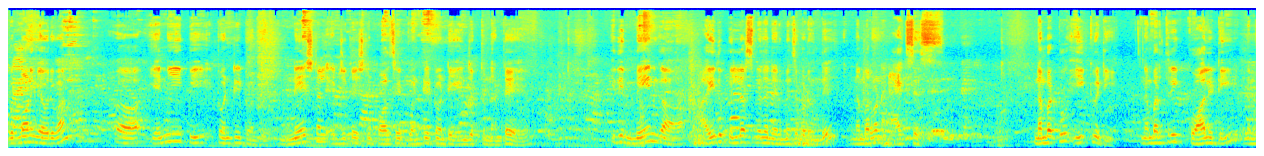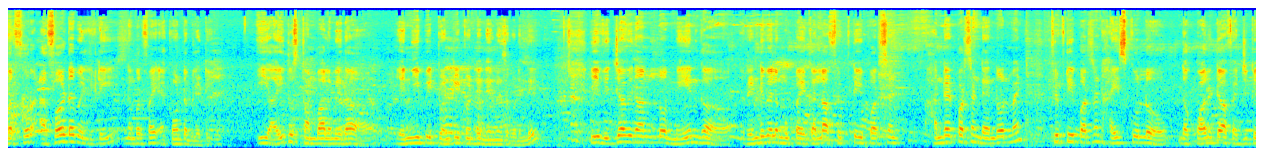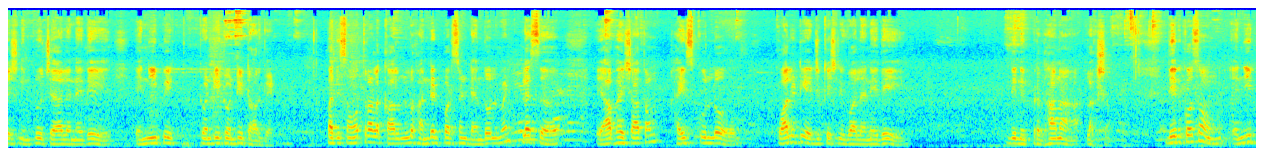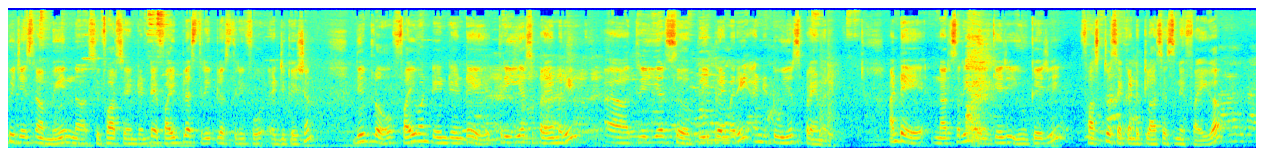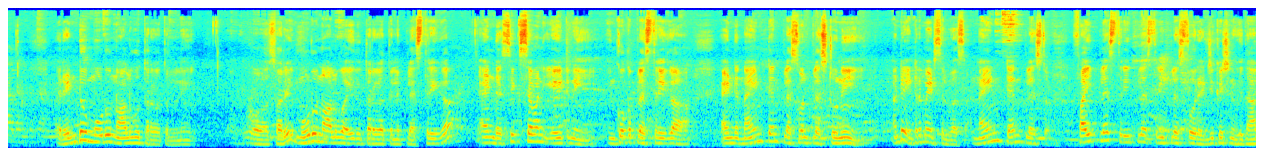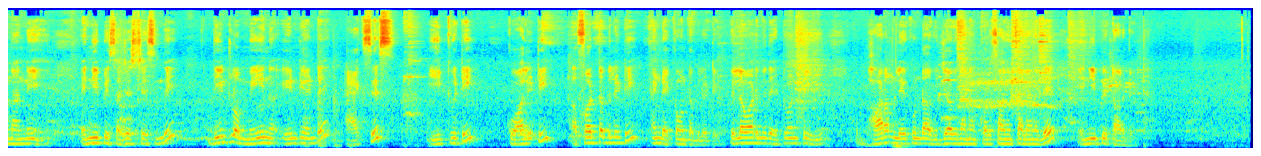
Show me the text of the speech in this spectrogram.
Good morning everyone NEP twenty twenty national education policy twenty twenty ఏం చెప్తుందంటే ఇది మెయిన్గా ఐదు పిల్లర్స్ మీద నిర్మించబడి ఉంది. Number one access number two equity number three quality number four affordability number five accountability ఈ ఐదు స్తంభాల మీద ఎన్ఈపి ట్వంటీ ట్వంటీ నిర్మించబడింది. ఈ విద్యా విధానంలో మెయిన్గా రెండు వేల ముప్పై కల్లా fifty percent hundred percent enrolment fifty percent high స్కూల్లో the quality of education improve చేయాలనేది ఎన్ఈపి ట్వంటీ ట్వంటీ టార్గెట్. పది సంవత్సరాల కాలంలో హండ్రెడ్ పర్సెంట్ ఎన్రోల్మెంట్ ప్లస్ యాభై శాతం హై స్కూల్లో క్వాలిటీ ఎడ్యుకేషన్ ఇవ్వాలనేది దీని ప్రధాన లక్ష్యం దీనికోసం ఎన్ఈపీ చేసిన మెయిన్ సిఫార్సు ఏంటంటే five plus three plus three four education. దీంట్లో ఫైవ్ అంటే ఏంటి అంటే three years primary three years pre primary and two years primary. అంటే nursery LKG UKG first second క్లాసెస్ని ఫైవ్గా రెండు మూడు నాలుగు తరగతులని సారీ మూడు నాలుగు ఐదు తరగతుల్ని ప్లస్ త్రీగా అండ్ సిక్స్ సెవెన్ ఎయిట్ని ఇంకొక plus త్రీగా and nine ten plus one plus టూని అంటే intermediate syllabus nine ten plus five plus three plus three plus four education విధానాన్ని ఎన్ఈపి సజెస్ట్ చేసింది. దీంట్లో మెయిన్ ఏంటి అంటే access equity quality affordability and accountability పిల్లవాడి మీద ఎటువంటి భారం లేకుండా విద్యా విధానం కొనసాగించాలనేదే ఎన్ఈపి టార్గెట్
